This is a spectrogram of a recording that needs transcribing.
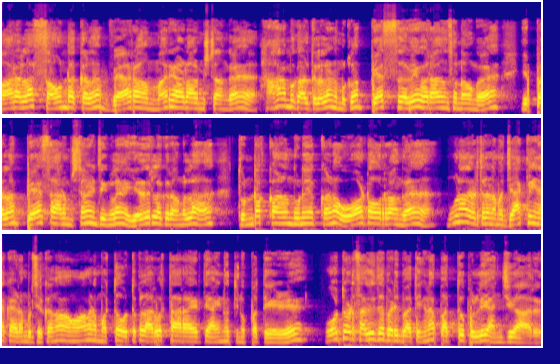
வாரம் எல்லாம் சவுண்ட் அக்கெல்லாம் வேற மாதிரி ஆட ஆரம்பிச்சிட்டாங்க. ஆரம்ப காலத்துல எல்லாம் நமக்குலாம் பேசவே வராதுன்னு சொன்னவங்க இப்போல்லாம் பேச ஆரம்பிச்சிட்டாங்கன்னு வச்சுங்களேன் எதிரில் இருக்கிறவங்க எல்லாம் துண்டக்கான துணியக்கான ஓட்ட விடுறாங்க. மூணாவது இடத்துல நம்ம ஜாக்லின் அக்கா இடம் பிடிச்சிருக்காங்க. அவங்க வாங்கின மொத்த ஓட்டுகள் அறுபத்தாறாயிரத்தி ஐநூத்தி முப்பத்தேழு. ஓட்டோட சதவீதப்படி பார்த்தீங்கன்னா பத்து புள்ளி அஞ்சு ஆறு.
